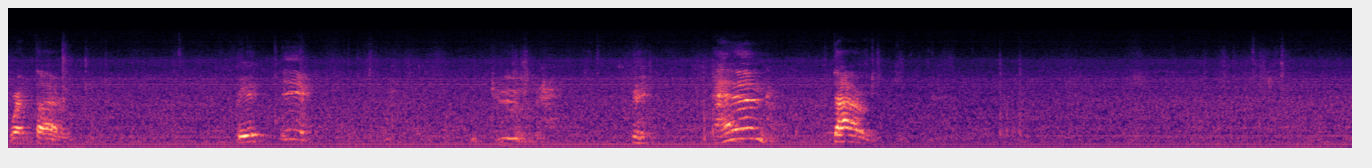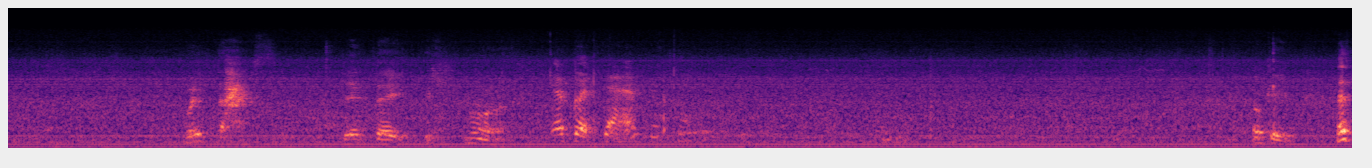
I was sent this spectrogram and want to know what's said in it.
one thousand. With it, two, ten thousand. With that, then they more. A good Okay, let's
